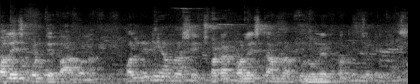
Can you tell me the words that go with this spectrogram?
কলেজ করতে পারব না? অলরেডি আমরা সেই ছটা কলেজটা আমরা পূরণের পথে চলে গেছি।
